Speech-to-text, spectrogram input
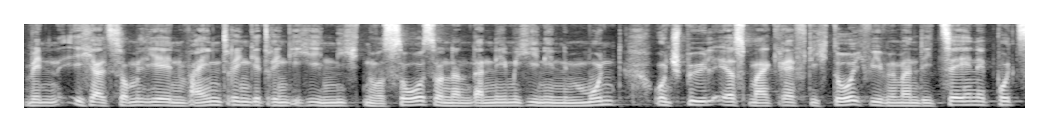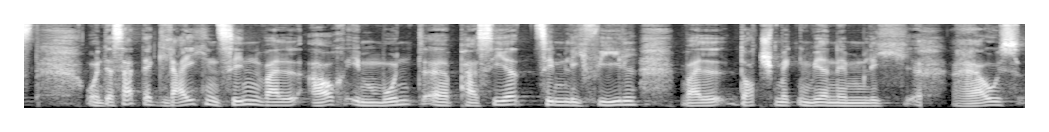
wenn ich als Sommelier einen Wein trinke, trinke ich ihn nicht nur so, sondern dann nehme ich ihn in den Mund und spüle erstmal kräftig durch, wie wenn man die Zähne putzt. Und das hat den gleichen Sinn, weil auch im Mund äh, passiert ziemlich viel, weil dort schmecken wir nämlich äh, raus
